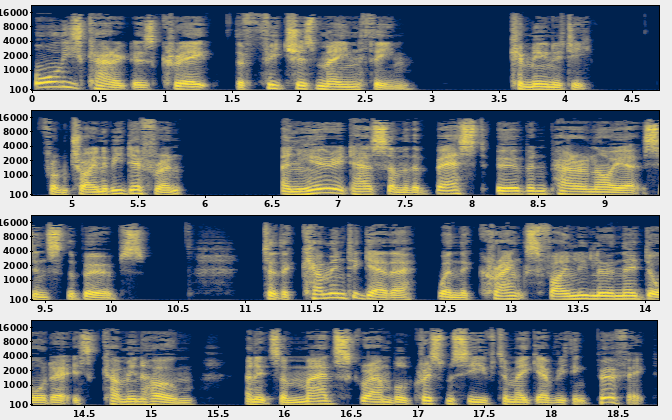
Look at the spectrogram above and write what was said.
All these characters create the feature's main theme community, from trying to be different, and here it has some of the best urban paranoia since the Burbs to the coming together when the Cranks finally learn their daughter is coming home and it's a mad scramble Christmas Eve to make everything perfect.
